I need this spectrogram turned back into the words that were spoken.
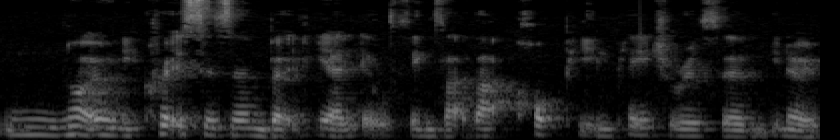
not only criticism but yeah little things like that copying plagiarism you know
